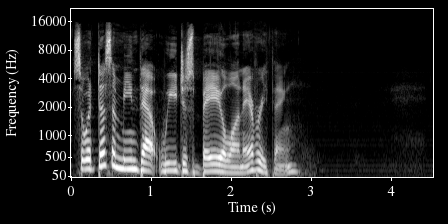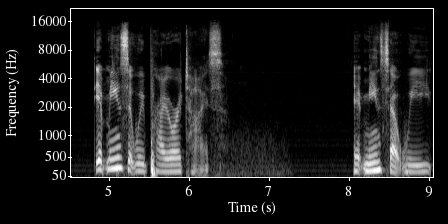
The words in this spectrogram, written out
So it doesn't mean that we just bail on everything. It means that we prioritize. It means that we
